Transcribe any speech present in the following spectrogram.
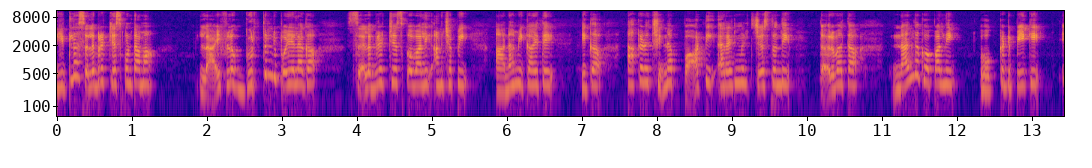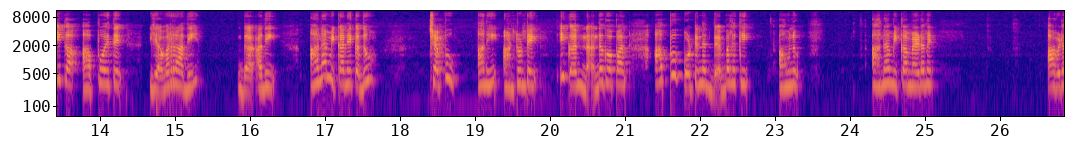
ఇట్లా సెలబ్రేట్ చేసుకుంటామా? లైఫ్లో గుర్తుండిపోయేలాగా సెలబ్రేట్ చేసుకోవాలి అని చెప్పి అనామిక అయితే ఇక అక్కడ చిన్న పార్టీ అరేంజ్మెంట్ చేస్తుంది. తరువాత నందగోపాల్ని ఒక్కటి పీకి ఇక అప్పు అయితే ఎవర్రాది ద అది అనామికనే కదూ? చెప్పు అని అంటుంటే ఇక నందగోపాల్ అప్పు కొట్టిన దెబ్బలకి అవును అనామిక మేడమే. ఆవిడ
